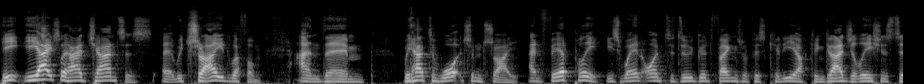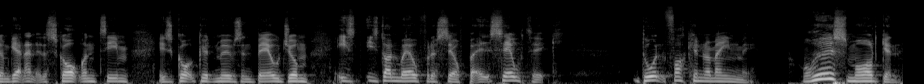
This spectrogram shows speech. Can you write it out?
He he actually had chances. Uh, we tried with him and um, we had to watch him try. And fair play, he's went on to do good things with his career. Congratulations to him getting into the Scotland team. He's got good moves in Belgium. He's he's done well for himself. But at Celtic don't fucking remind me. Lewis Morgan.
